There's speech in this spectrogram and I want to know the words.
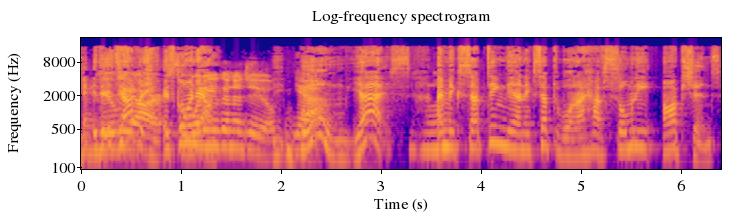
And it is happening. Are. It's going so what down. are you going to do? Yeah. Boom. Yes. Mm-hmm. I'm accepting the unacceptable and I have so many options.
